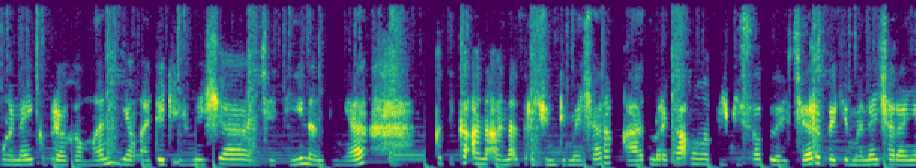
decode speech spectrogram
mengenai keberagaman yang ada di Indonesia. Jadi nantinya ketika anak-anak terjun di masyarakat, mereka akan lebih bisa belajar bagaimana caranya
